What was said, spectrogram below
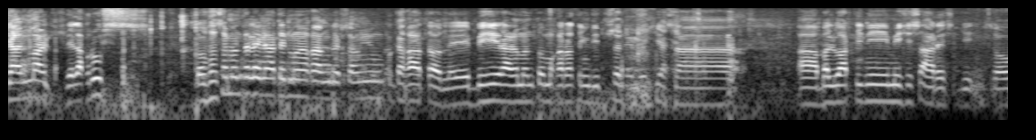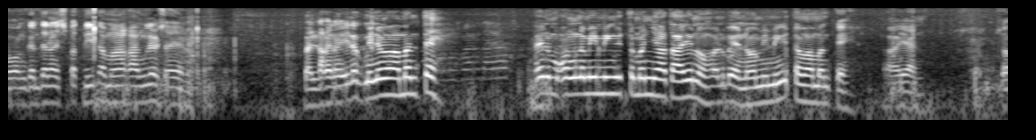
John Mark de la Cruz. So sasamantalayin natin mga kanglers ang yung pagkakataon. Eh, bihira naman to makarating dito sa Nevesia sa ah, baluarte ni Mrs. RSG. So ang ganda ng spot dito mga kanglers. Ayan. oh. Balaki ng ilog. May namamante. Ayun mukhang namimingwit naman yata yun. Oh. Ano ba yun? Namimingwit namamante. Ayan. So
